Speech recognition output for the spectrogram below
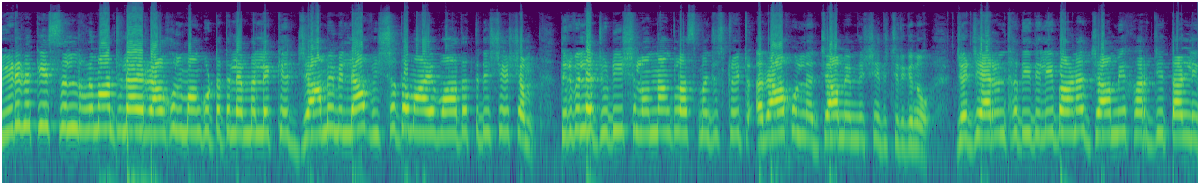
പീഡനക്കേസിൽ റിമാൻഡിലായ രാഹുൽ മാങ്കൂട്ടത്തിൽ എം എൽ എക്ക് ജാമ്യമില്ല. വിശദമായ വാദത്തിന് ശേഷം തിരുവല്ല ജുഡീഷ്യൽ ഒന്നാം ക്ലാസ് മജിസ്ട്രേറ്റ് രാഹുലിന് ജാമ്യം നിഷേധിച്ചിരിക്കുന്നു. ജഡ്ജി അരുൺധതി ദിലീപാണ് ജാമ്യ ഹർജി തള്ളി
